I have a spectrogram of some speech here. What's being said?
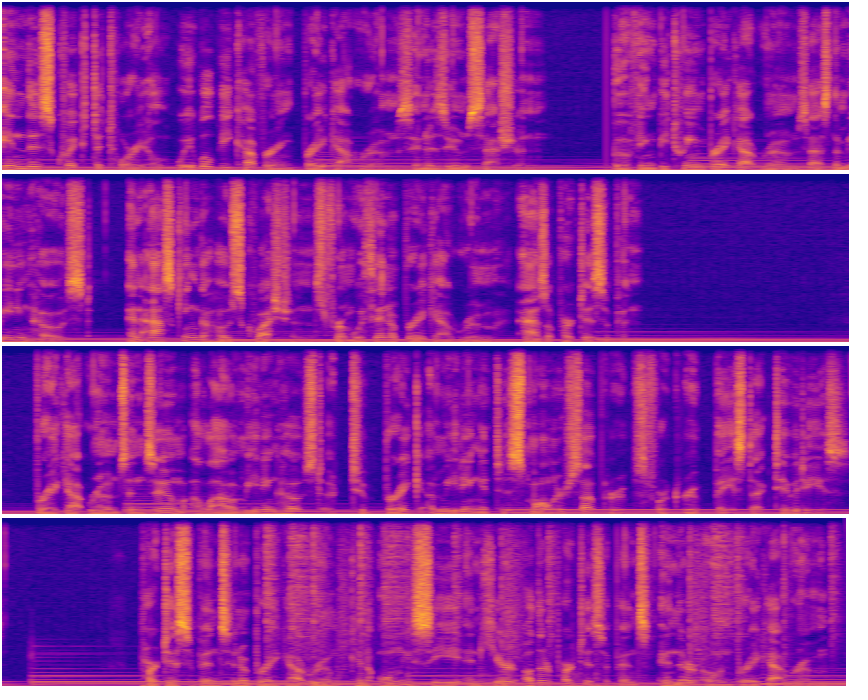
In this quick tutorial, we will be covering breakout rooms in a Zoom session, moving between breakout rooms as the meeting host, and asking the host questions from within a breakout room as a participant. Breakout rooms in Zoom allow a meeting host to break a meeting into smaller subgroups for group-based activities. Participants in a breakout room can only see and hear other participants in their own breakout room,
